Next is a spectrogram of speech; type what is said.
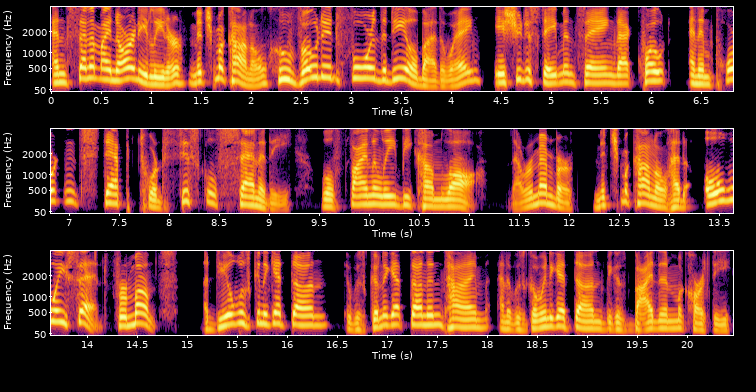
And Senate Minority Leader Mitch McConnell, who voted for the deal, by the way, issued a statement saying that, quote, an important step toward fiscal sanity will finally become law. Now remember, Mitch McConnell had always said for months a deal was going to get done, it was going to get done in time, and it was going to get done because Biden and McCarthy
